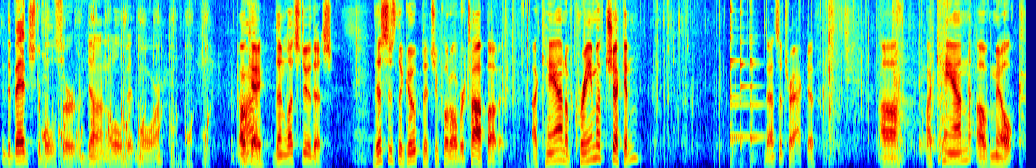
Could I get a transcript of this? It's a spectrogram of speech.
the vegetables are done a little bit more. Okay, right. then let's do this. This is the goop that you put over top of it. A can of cream of chicken. That's attractive. Uh, a can of milk.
